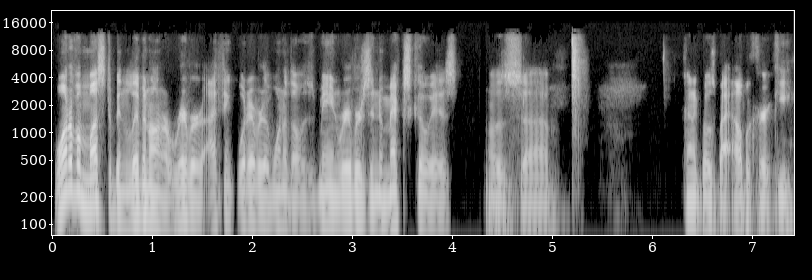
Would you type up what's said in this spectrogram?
One of them must have been living on a river. I think whatever one of those main rivers in New Mexico is was uh, kind of goes by Albuquerque.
